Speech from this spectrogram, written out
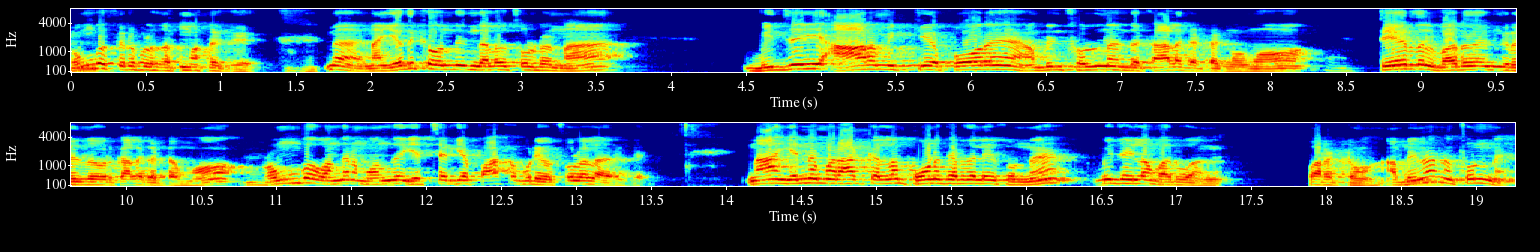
ரொம்ப சிறுபலதனமா இருக்கு. என்ன நான் எதுக்கு வந்து இந்த அளவு சொல்றேன்னா விஜய் ஆரம்பிக்க போறேன் அப்படின்னு சொன்ன இந்த காலகட்டமுமோ தேர்தல் வருதுங்கிறது ஒரு காலகட்டமோ ம். ரொம்ப வந்து நம்ம வந்து எச்சரிக்கையா பார்க்கக்கூடிய ஒரு சூழலா இருக்கு. நான் என்ன மாதிரி ஆட்கள்லாம் போன தேர்தலே சொன்னேன் விஜய்லாம் வருவாங்க வரட்டும் அப்படின்னு நான் சொன்னேன்.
